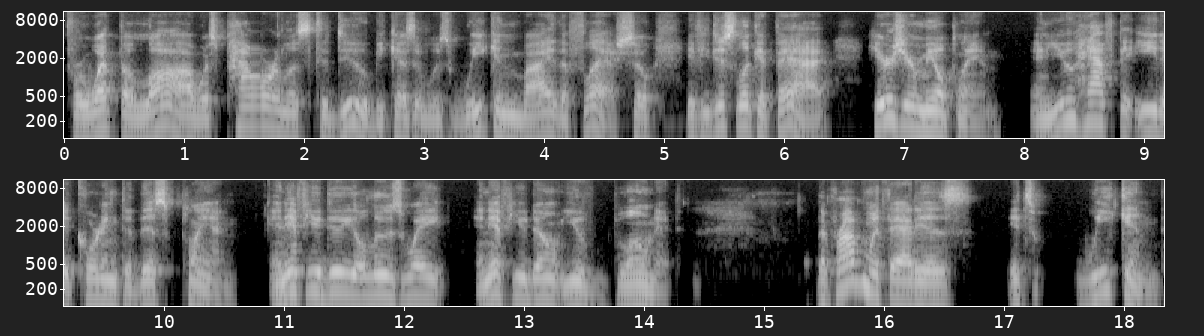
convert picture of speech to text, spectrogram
For what the law was powerless to do because it was weakened by the flesh. So if you just look at that, here's your meal plan, and you have to eat according to this plan. And if you do, you'll lose weight. And if you don't, you've blown it. The problem with that is it's weakened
